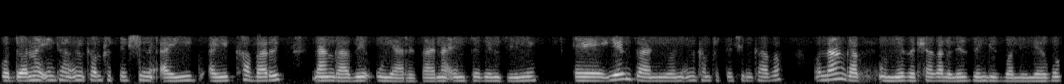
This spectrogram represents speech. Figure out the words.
Kodwana income income protection ayi- ayikhavari nangabe uyaresigna emsebenzini. Eh yenzani yona income protection cover? Unangabe unezehlakalo lezi engizibalileko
